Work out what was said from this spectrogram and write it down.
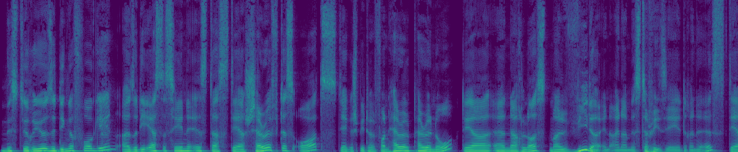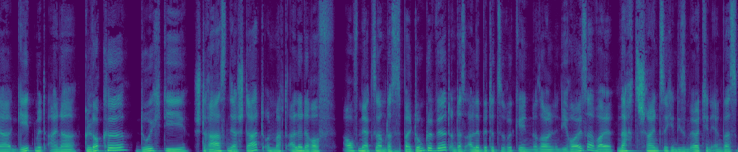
mysteriöse Dinge vorgehen. Also die erste Szene ist, dass der Sheriff des Orts, der gespielt wird von Harold Perrineau, der äh, nach Lost mal wieder in einer Mystery-Serie drinne ist, der geht mit einer Glocke durch die Straßen der Stadt und macht alle darauf aufmerksam, dass es bald dunkel wird und dass alle bitte zurückgehen sollen in die Häuser, weil nachts scheint sich in diesem Örtchen irgendwas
